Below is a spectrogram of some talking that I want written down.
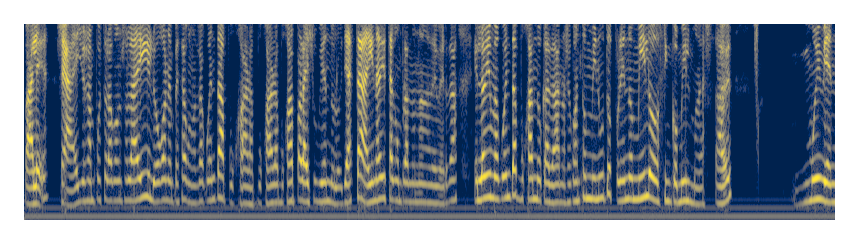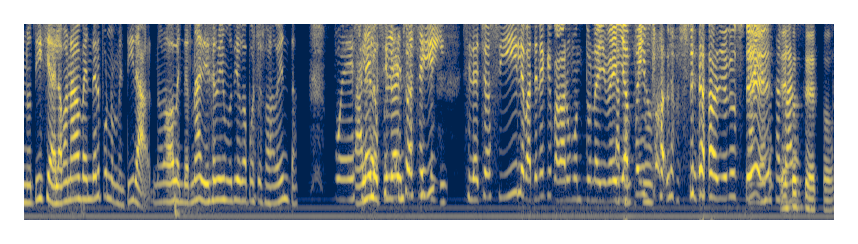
¿Vale? O sea, ellos han puesto la consola ahí y luego han empezado con otra cuenta a pujar, a pujar, a pujar para ir subiéndolo. Ya está, ahí nadie está comprando nada de verdad. Es la misma cuenta pujando cada no sé cuántos minutos poniendo mil o cinco mil más, ¿sabes? Muy bien, noticia, la van a vender por no mentira, no la va a vender nadie, es el mismo tío que ha puesto eso a la venta. Pues Vale, si, lo, lo si puede- lo ha hecho así, y- si lo ha hecho así, le va a tener que pagar un montón a eBay y a. PayPal. O sea, yo no sé. Vale, Eso es cierto.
